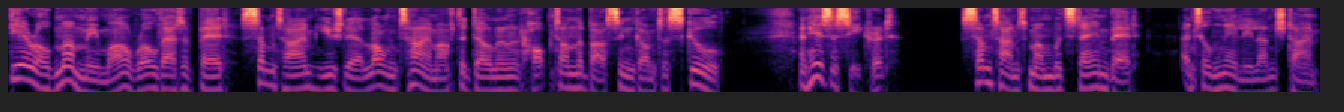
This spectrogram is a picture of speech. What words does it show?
Dear old Mum, meanwhile, rolled out of bed sometime, usually a long time after Dolen had hopped on the bus and gone to school. And here's a secret Sometimes Mum would stay in bed until nearly lunchtime.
